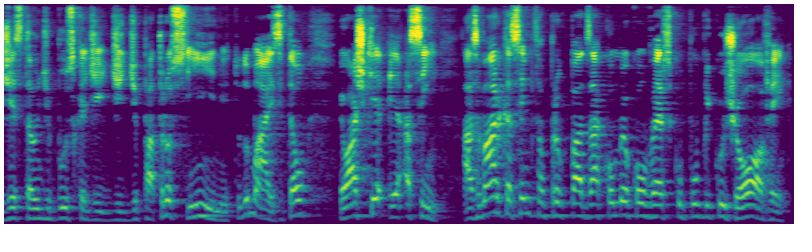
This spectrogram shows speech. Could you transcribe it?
gestão de busca de, de, de, patrocínio e tudo mais. Então, eu acho que, é, assim, as marcas sempre estão preocupadas, ah, como eu converso com o público jovem,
